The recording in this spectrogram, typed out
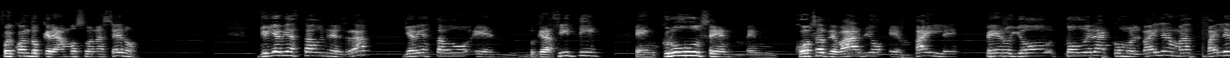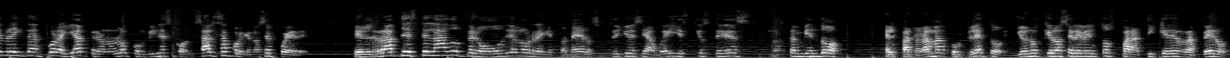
fue cuando creamos Zona Cero. Yo ya había estado en el rap, ya había estado en graffiti, en cruz, en, cosas de barrio, en baile, pero yo todo era como el baile nomás, baile breakdance por allá, pero no lo combines con salsa porque no se puede. El rap de este lado, pero odio a los reggaetoneros. Entonces yo decía, güey, es que ustedes no están viendo el panorama completo. Yo no quiero hacer eventos para ti que eres rapero.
